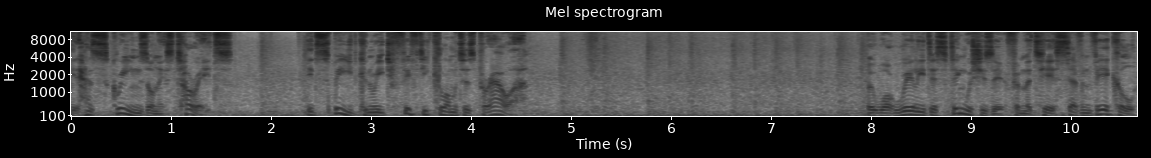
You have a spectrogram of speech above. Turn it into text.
it has screens on its turrets. Its speed can reach 50 kilometers per hour. But what really distinguishes it from the Tier 7 vehicle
